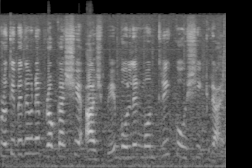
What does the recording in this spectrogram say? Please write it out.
প্রতিবেদনে প্রকাশ্যে আসবে বললেন মন্ত্রী কৌশিক রায়।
